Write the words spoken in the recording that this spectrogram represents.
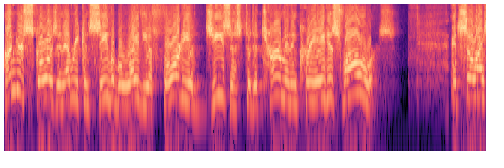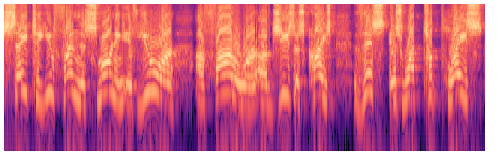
underscores in every conceivable way the authority of Jesus to determine and create his followers. And so I say to you, friend, this morning, if you are a follower of Jesus Christ, this is what took place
